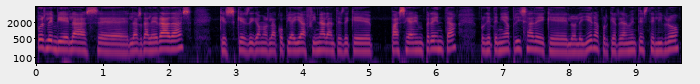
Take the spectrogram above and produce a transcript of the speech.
pues le envié las, eh, las galeradas que es, que es digamos la copia ya final antes de que pase a imprenta, porque tenía prisa de que lo leyera, porque realmente este libro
